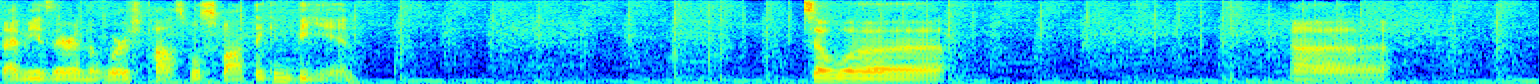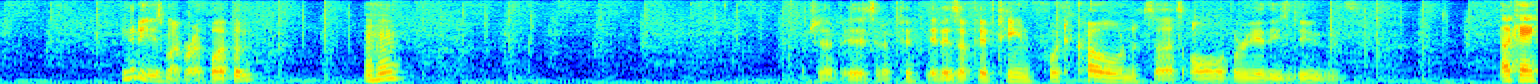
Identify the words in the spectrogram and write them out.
That means they're in the worst possible spot they can be in. So, uh. Uh. I'm gonna use my breath weapon. Mm-hmm. Is it a it is a 15 foot cone, so that's all three of these dudes. Okay.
